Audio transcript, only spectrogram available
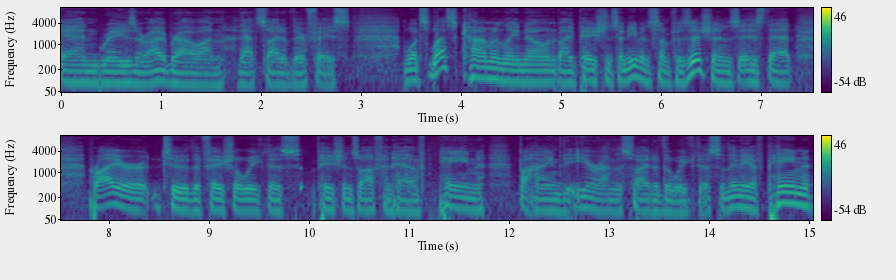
and raise their eyebrow on that side of their face. What's less commonly known by patients and even some physicians is that prior to the facial weakness, patients often have pain behind the ear on the side of the weakness. So they may have pain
